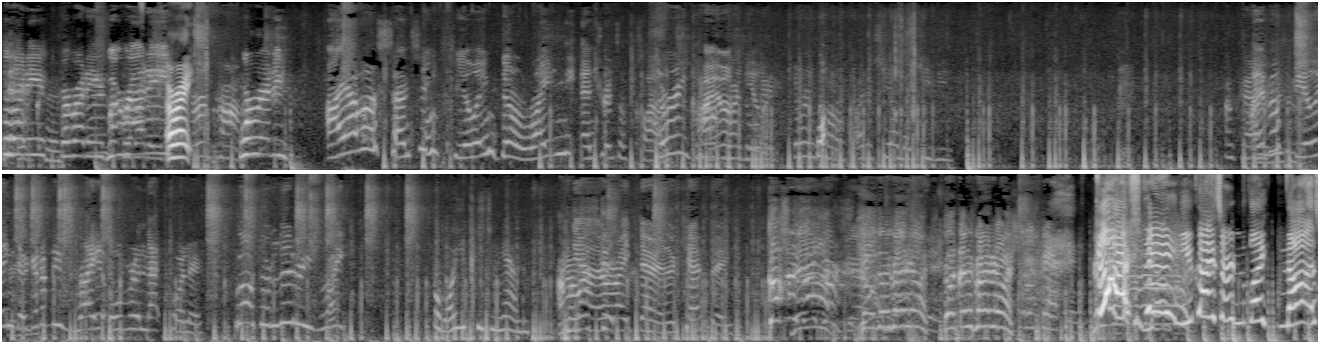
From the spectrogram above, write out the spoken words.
We're ready. We're ready. We're ready. All right. We're ready. I have a sensing feeling they're right in the entrance of cloud. They're in cloud, I have a feeling. They're in cloud. I can see on my TV. Okay. I have a feeling they're gonna be right over in that corner. Bro, they're literally right. Oh, why are you peeking out? I'm a yeah, risk they're right there. They're camping. Go to the graveyard! Go to the graveyard! Go to the graveyard! Gosh dang! You guys are like not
